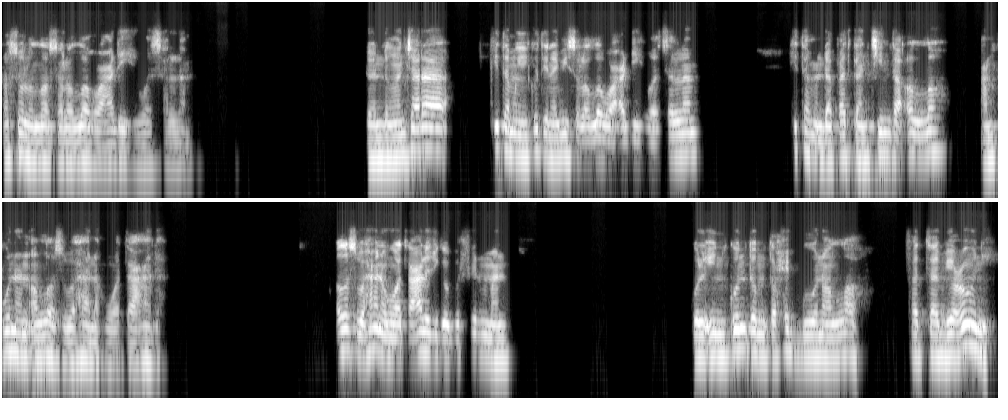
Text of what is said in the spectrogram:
Rasulullah Shallallahu Alaihi Wasallam. Dan dengan cara kita mengikuti Nabi Shallallahu Alaihi Wasallam, kita mendapatkan cinta Allah, ampunan Allah Subhanahu Wa Taala. Allah Subhanahu Wa Taala juga berfirman, "Qul in kuntum tuhibbun Allah, fattabi'uni,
